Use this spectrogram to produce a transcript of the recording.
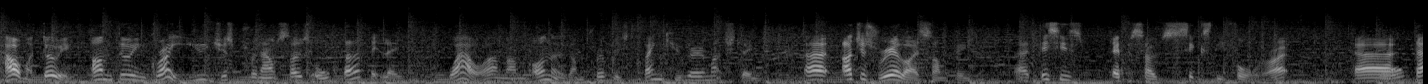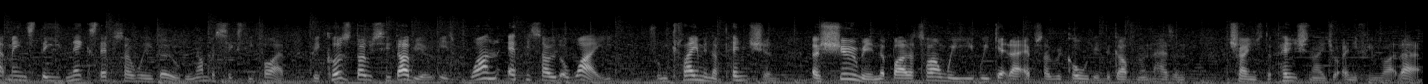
How am I doing? I'm doing great. You just pronounced those all perfectly. Wow, I'm, I'm honoured, I'm privileged. Thank you very much, Dean. Uh, I just realised something. Uh, this is episode 64, right? Uh, that means the next episode we do will be number 65. Because WCW is one episode away from claiming a pension, assuming that by the time we, we get that episode recorded, the government hasn't changed the pension age or anything like that.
